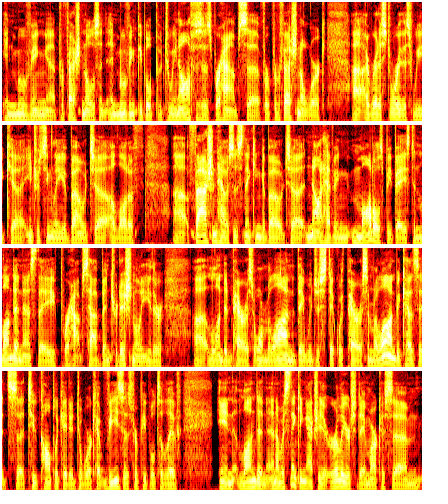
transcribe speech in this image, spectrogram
in moving uh, professionals and, and moving people between offices, perhaps uh, for professional work. Uh, I read a story this week, uh, interestingly, about uh, a lot of. Uh, fashion houses thinking about not having models be based in London as they perhaps have been traditionally, either London, Paris, or Milan. They would just stick with Paris and Milan because it's too complicated to work out visas for people to live in London. And I was thinking actually earlier today, Markus, um,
